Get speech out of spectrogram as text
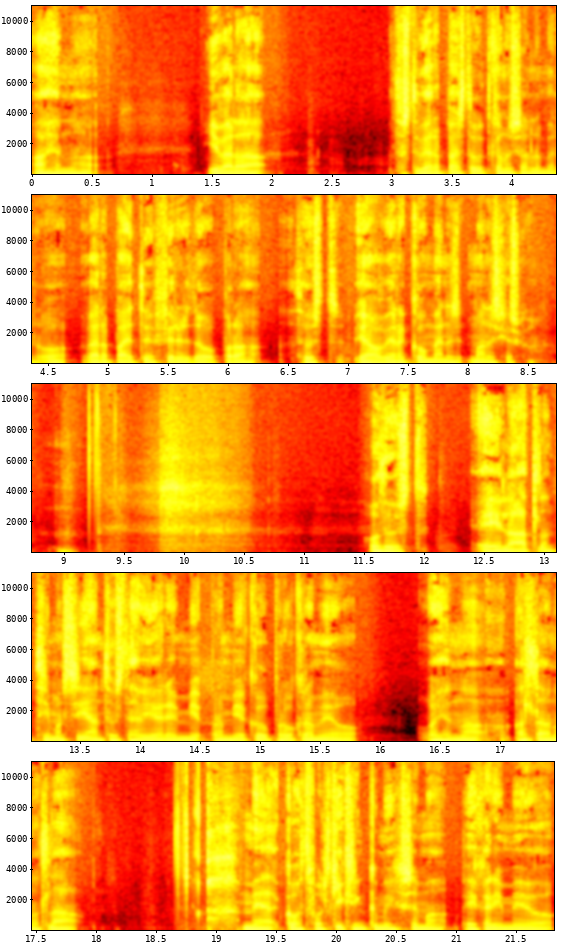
að hérna ég verða þú veist, vera besta útgána sjálfur mér og vera að bæta upp fyrir þetta og bara þú veist, já, vera góð mannes, manneska sko og þú veist eiginlega allan tíman síðan, þú veist, hef ég verið mjö, bara mjög góð prógrami og, og hérna alltaf náttúrulega með gott fólk í kringum mig sem að pekar í mig og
